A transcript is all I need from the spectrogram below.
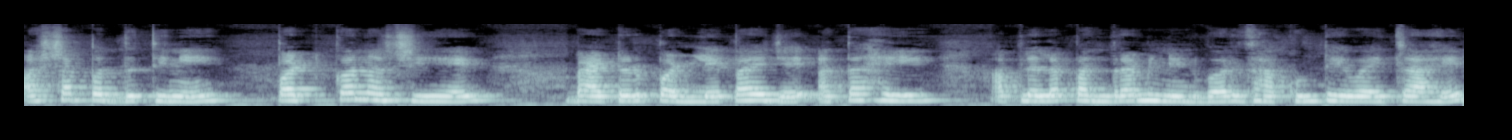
अशा पद्धतीने पटकन अशी हे बॅटर पडले पाहिजे. आता हे आपल्याला पंधरा मिनिटभर झाकून ठेवायचं आहे.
